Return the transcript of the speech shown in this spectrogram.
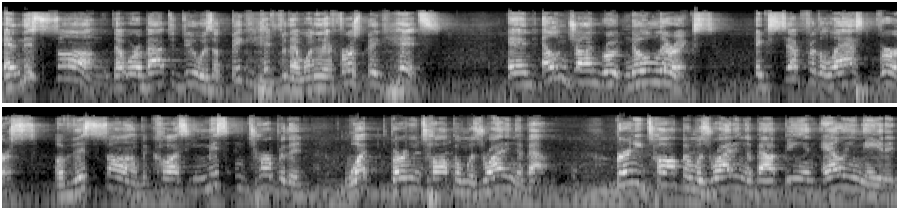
And this song that we're about to do was a big hit for them, one of their first big hits. And Elton John wrote no lyrics except for the last verse of this song because he misinterpreted what Bernie Taupin was writing about. Bernie Taupin was writing about being alienated,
